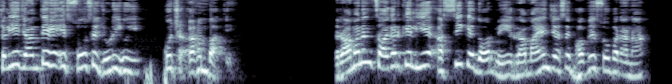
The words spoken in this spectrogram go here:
चलिए जानते हैं इस शो से जुड़ी हुई कुछ अहम बातें। रामानंद सागर के लिए 80 के दौर में रामायण जैसे भव्य शो बनाना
